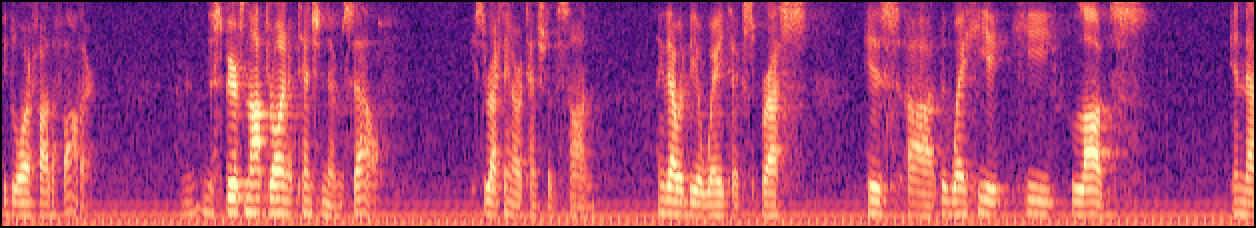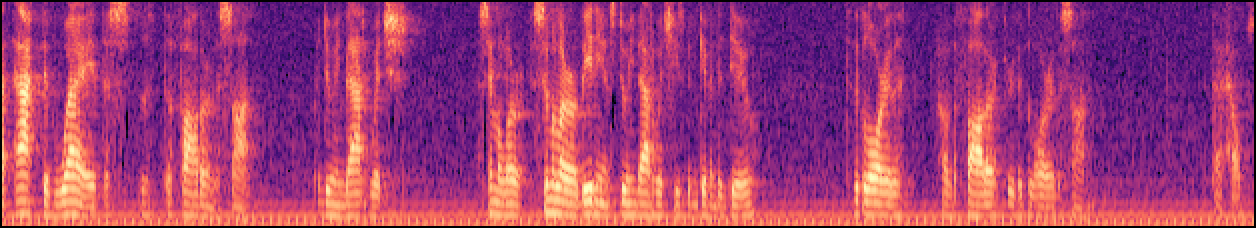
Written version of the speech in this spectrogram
we glorify the Father. The Spirit's not drawing attention to Himself, He's directing our attention to the Son. I think that would be a way to express his, uh, the way he, he loves in that active way the, the, the Father and the Son by doing that which similar similar obedience, doing that which he's been given to do the glory of the, of the Father through the glory of the Son. That helps.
